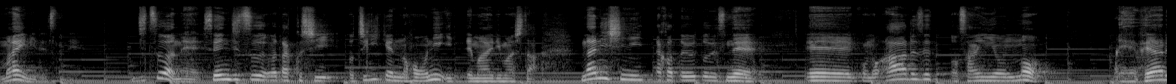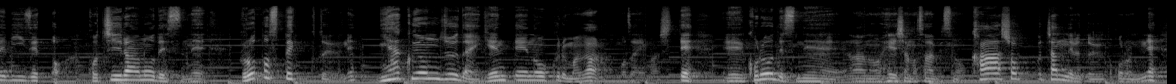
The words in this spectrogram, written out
前にですね実はね先日私栃木県の方に行ってまいりました。何しに行ったかというとですねえー、この RZ34 の、えー、フェアレディ Z こちらのですねプロトスペックというね240台限定のお車がございまして、えー、これをですねあの弊社のサービスのカーショップチャンネルというところにね、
